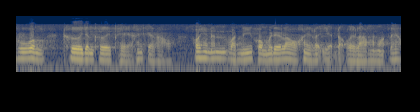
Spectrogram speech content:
ท้วง เธอยังเคยแผ่ให้แกเรา เพราะฉะนั้นวันนี้คงไม่ได้เล่าให้ละเอียดดอกเวลามันหมดแล้ว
